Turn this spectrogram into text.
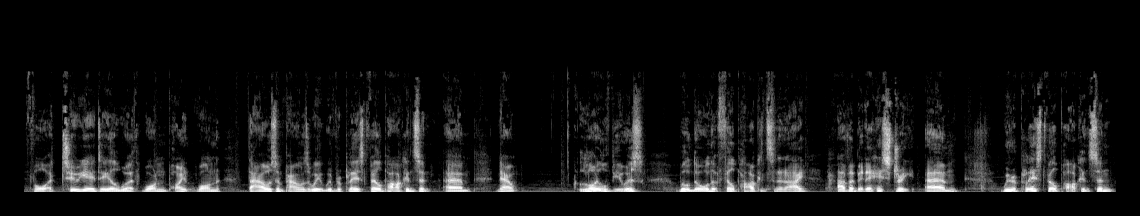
for a two year deal worth £1.1 thousand a week. We've replaced Phil Parkinson. Um, now, loyal viewers will know that Phil Parkinson and I have a bit of history. Um, we replaced Phil Parkinson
